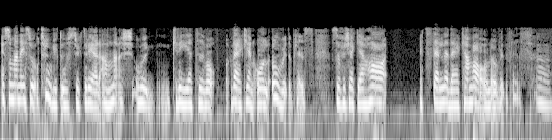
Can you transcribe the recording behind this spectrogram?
eftersom man är så otroligt ostrukturerad annars och kreativ och verkligen all over the place så försöker jag ha ett ställe där jag kan vara all over the place. Mm.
